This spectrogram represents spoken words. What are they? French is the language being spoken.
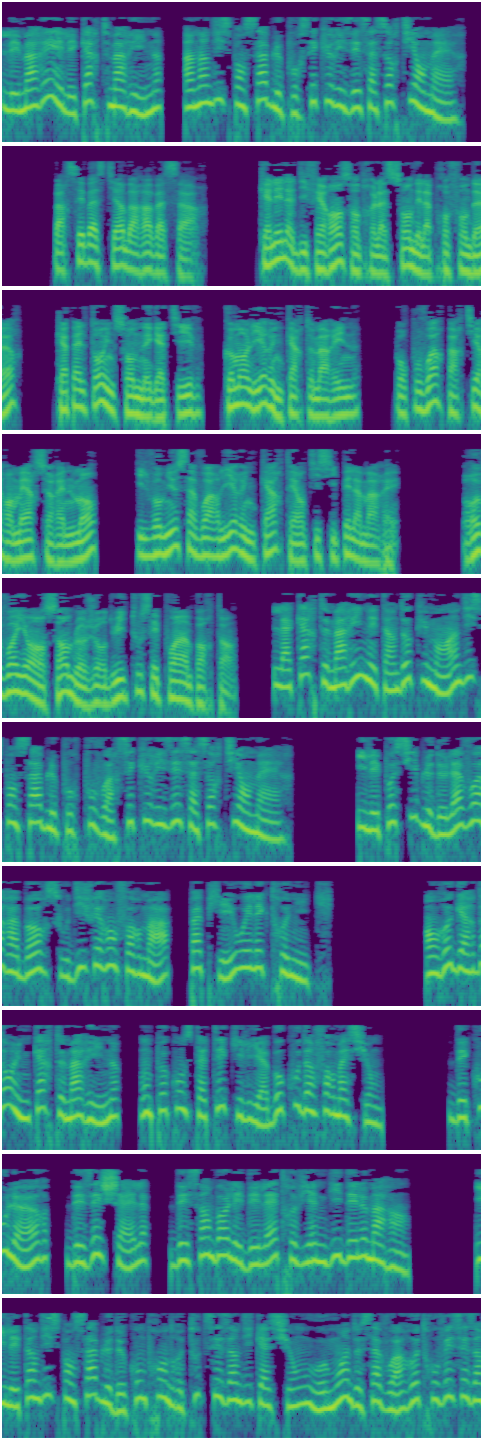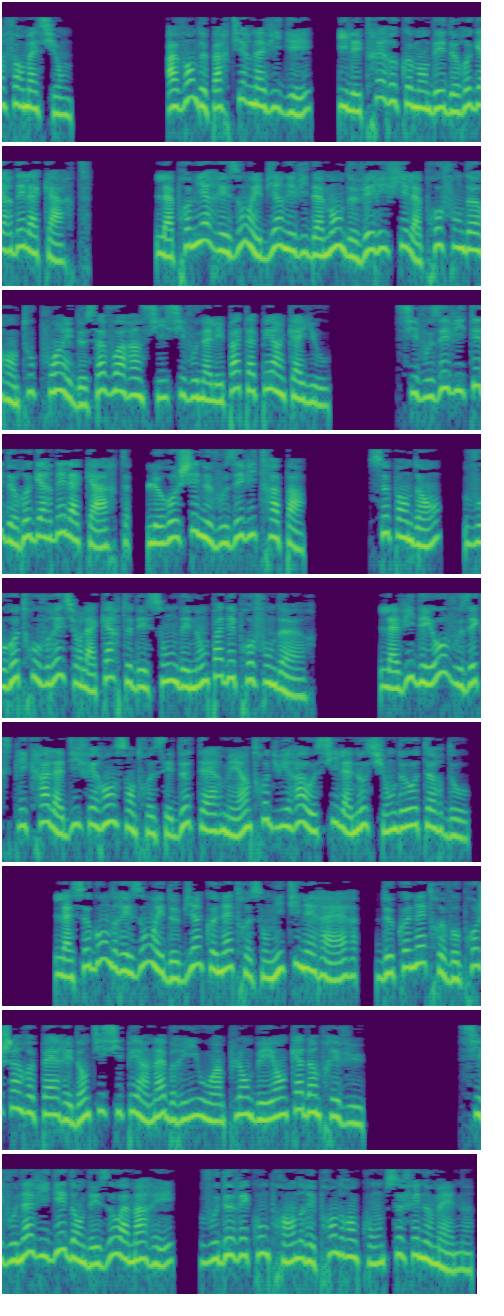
Les marées et les cartes marines, un indispensable pour sécuriser sa sortie en mer. Par Sébastien Barravassar. Quelle est la différence entre la sonde et la profondeur? Qu'appelle-t-on une sonde négative? Comment lire une carte marine? Pour pouvoir partir en mer sereinement, il vaut mieux savoir lire une carte et anticiper la marée. Revoyons ensemble aujourd'hui tous ces points importants. La carte marine est un document indispensable pour pouvoir sécuriser sa sortie en mer. Il est possible de l'avoir à bord sous différents formats, papier ou électronique. En regardant une carte marine, on peut constater qu'il y a beaucoup d'informations. Des couleurs, des échelles, des symboles et des lettres viennent guider le marin. Il est indispensable de comprendre toutes ces indications ou au moins de savoir retrouver ces informations. Avant de partir naviguer, il est très recommandé de regarder la carte. La première raison est bien évidemment de vérifier la profondeur en tout point et de savoir ainsi si vous n'allez pas taper un caillou. Si vous évitez de regarder la carte, le rocher ne vous évitera pas. Cependant, vous retrouverez sur la carte des sondes et non pas des profondeurs. La vidéo vous expliquera la différence entre ces deux termes et introduira aussi la notion de hauteur d'eau. La seconde raison est de bien connaître son itinéraire, de connaître vos prochains repères et d'anticiper un abri ou un plan B en cas d'imprévu. Si vous naviguez dans des eaux à marée, vous devez comprendre et prendre en compte ce phénomène.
